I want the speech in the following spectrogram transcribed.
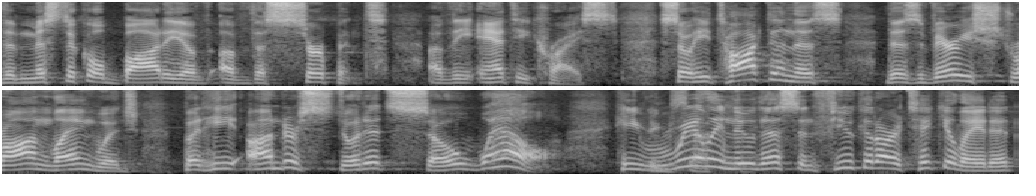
the mystical body of, of the serpent, of the Antichrist. So he talked in this, this very strong language, but he understood it so well. He exactly. really knew this, and few could articulate it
